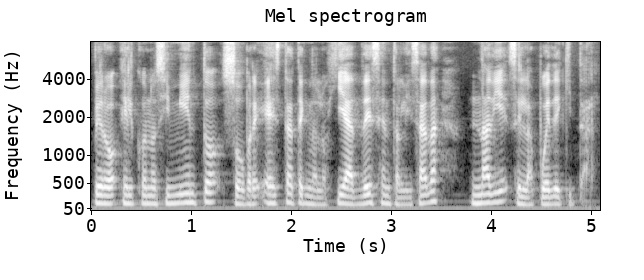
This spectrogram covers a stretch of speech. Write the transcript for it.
pero el conocimiento sobre esta tecnología descentralizada nadie se la puede quitar.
